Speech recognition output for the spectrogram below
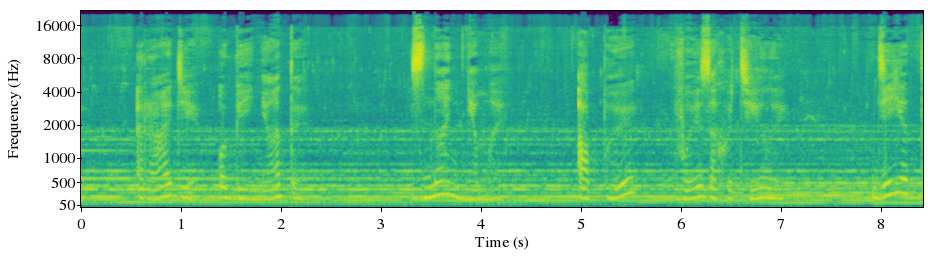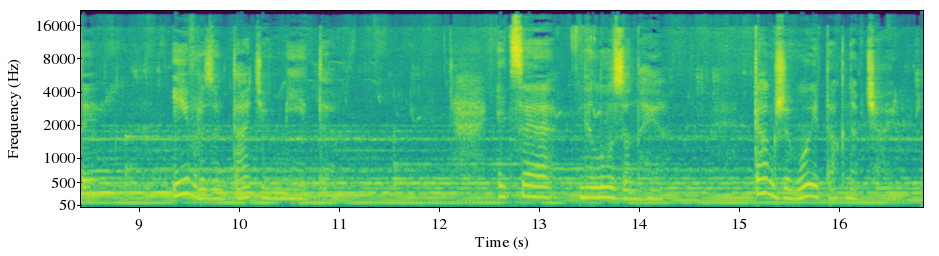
раді обійняти знаннями, аби ви захотіли діяти і в результаті вміти. І це не лозунги. Так живу і так навчаю.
